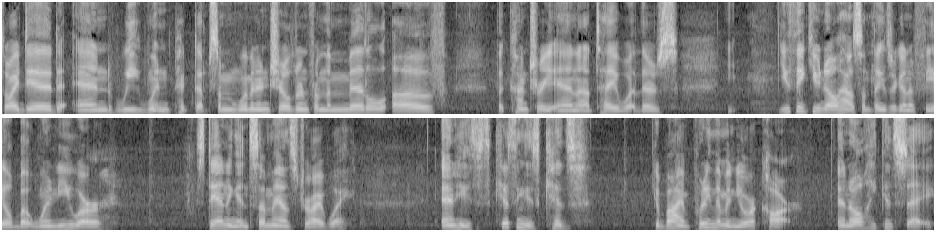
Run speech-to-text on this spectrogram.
So I did, and we went and picked up some women and children from the middle of the country. And I'll tell you what, there's you think you know how some things are going to feel, but when you are standing in some man's driveway and he's kissing his kids goodbye and putting them in your car, and all he can say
